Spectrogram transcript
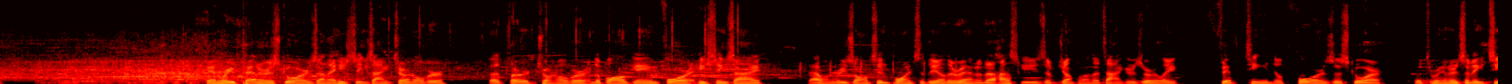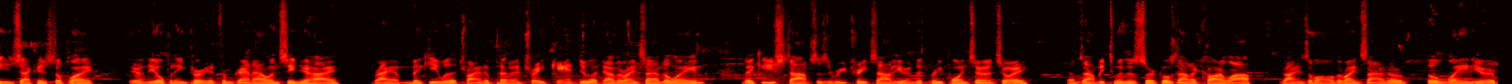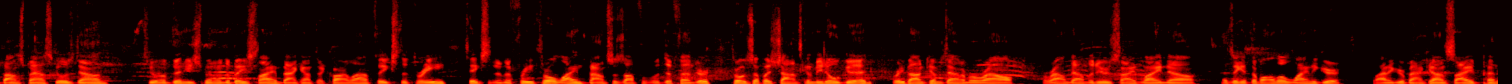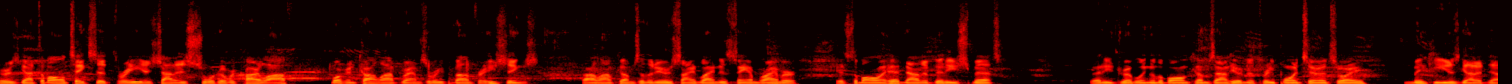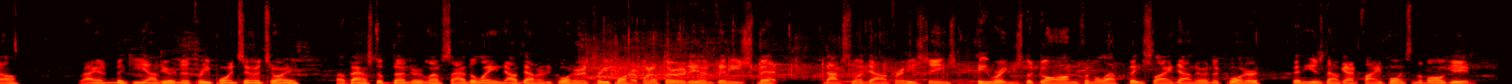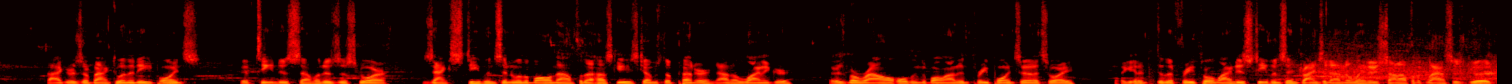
Henry Penner scores on a Hastings High turnover. The third turnover in the ball game for Hastings High. That one results in points at the other end, and the Huskies have jumped on the Tigers early. 15 to 4 is the score with 318 seconds to play. Here in the opening period from Grand Island Senior High. Brian Mickey with it, trying to penetrate. Can't do it down the right side of the lane. Mickey stops as he retreats out here in the three point territory. Comes out between the circles down to Karloff. Drives the ball on the right side of the lane here. Bounce pass goes down to a Vinny Schmidt on the baseline. Back out to Karloff. Fakes the three. Takes it to the free throw line. Bounces off of a defender. Throws up a shot. It's going to be no good. Rebound comes down to Morale. Morale down the near sideline now as they get the ball to Leininger. Leininger back outside. Penner has got the ball. Takes the three. His shot is short over Karloff. Morgan Karloff grabs the rebound for Hastings. Karloff comes to the near sideline to Sam Reimer. Gets the ball ahead down to Vinny Schmidt. Vinny dribbling of the ball comes out here in the three point territory. Minky has got it now. Ryan Minky out here in the three point territory. A pass to Bender, left side of the lane, now down in the corner, a three pointer, put up there and in. Vinny Schmidt knocks one down for Hastings. He rings the gong from the left baseline down there in the corner. Vinny has now got five points in the ball game. Tigers are back to within eight points. 15 to 7 is the score. Zach Stevenson with the ball now for the Huskies. Comes to Penner. Now to Leininger. There's Morale holding the ball out in three points territory. They get it to the free throw line to Stevenson. Drives it down the lane. His shot off of the glass is good.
